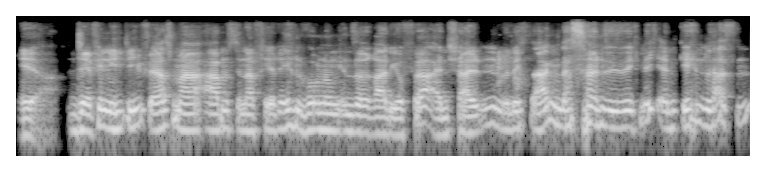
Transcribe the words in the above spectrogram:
Ja, definitiv erstmal abends in der Ferienwohnung Inselradio Föhr einschalten, würde ich sagen. Das sollen Sie sich nicht entgehen lassen.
